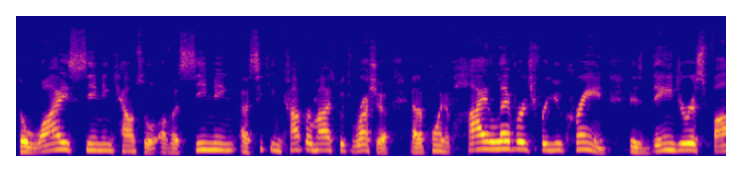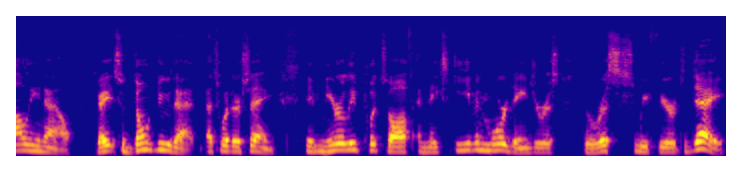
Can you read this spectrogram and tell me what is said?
The wise seeming counsel of a seeming uh, seeking compromise with Russia at a point of high leverage for Ukraine is dangerous folly now. Okay, so don't do that. That's what they're saying. It merely puts off and makes even more dangerous the risks we fear today.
